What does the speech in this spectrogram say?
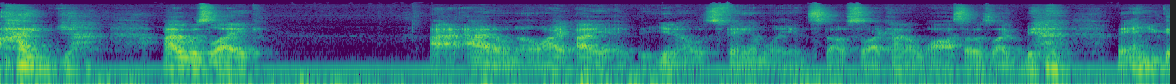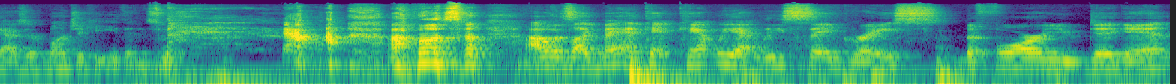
I, I was like, I, I don't know. I, I, you know, it's family and stuff, so I kind of lost. I was like, man, you guys are a bunch of heathens. I was, I was like, man, can't can't we at least say grace before you dig in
